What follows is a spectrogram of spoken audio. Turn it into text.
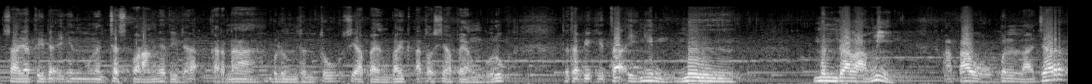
saya tidak ingin mengecas orangnya tidak karena belum tentu siapa yang baik atau siapa yang buruk. Tetapi kita ingin me mendalami atau belajar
